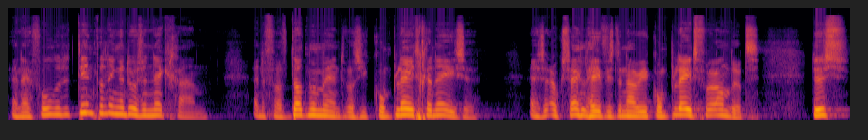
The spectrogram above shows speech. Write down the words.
En hij voelde de tintelingen door zijn nek gaan. En vanaf dat moment was hij compleet genezen. En ook zijn leven is daarna weer compleet veranderd. Dus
